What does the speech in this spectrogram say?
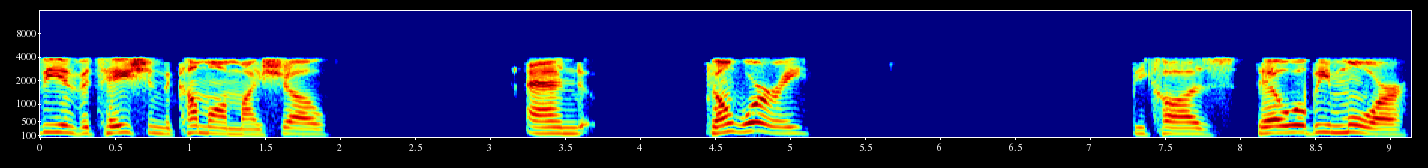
the invitation to come on my show and don't worry because there will be more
